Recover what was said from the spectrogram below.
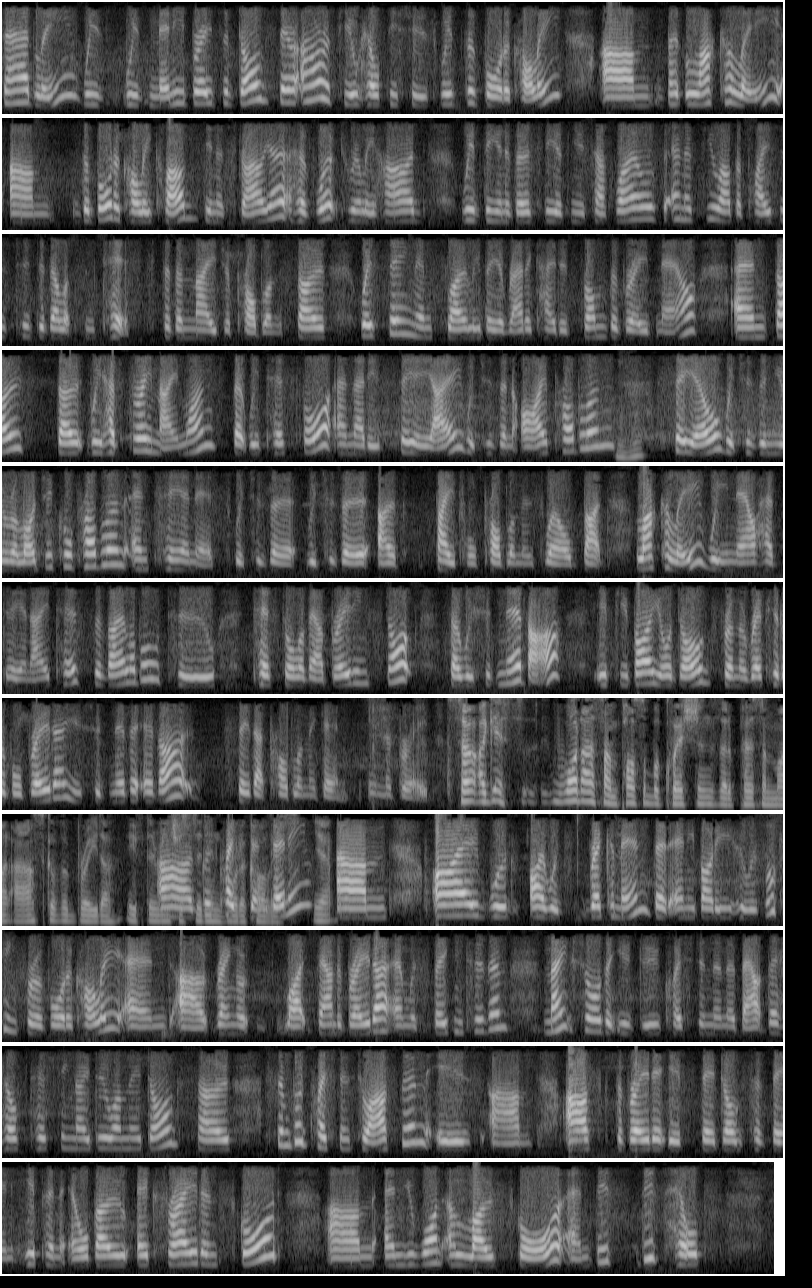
Sadly, with, with many breeds of dogs, there are a few health issues with the border collie. Um, but luckily, um, the Border Collie clubs in Australia have worked really hard with the University of New South Wales and a few other places to develop some tests for the major problems. So we're seeing them slowly be eradicated from the breed now, and those. So we have three main ones that we test for, and that is CEA, which is an eye problem, Mm-hmm. CL, which is a neurological problem, and TNS, which is a which is a, a fatal problem as well. But luckily, we now have DNA tests available to test all of our breeding stock. So we should never, if you buy your dog from a reputable breeder, you should never ever see that problem again in the breed. So, I guess, what are some possible questions that a person might ask of a breeder if they're Ah, interested good in border question, collies? Denny. Yeah. Um, I would I would recommend that anybody who is looking for a border collie and uh, rang a, like found a breeder and was speaking to them, make sure that you do question them about the health testing they do on their dogs. So. Some good questions to ask them is um, ask the breeder if their dogs have been hip and elbow x-rayed and scored, um, and you want a low score, and this this helps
